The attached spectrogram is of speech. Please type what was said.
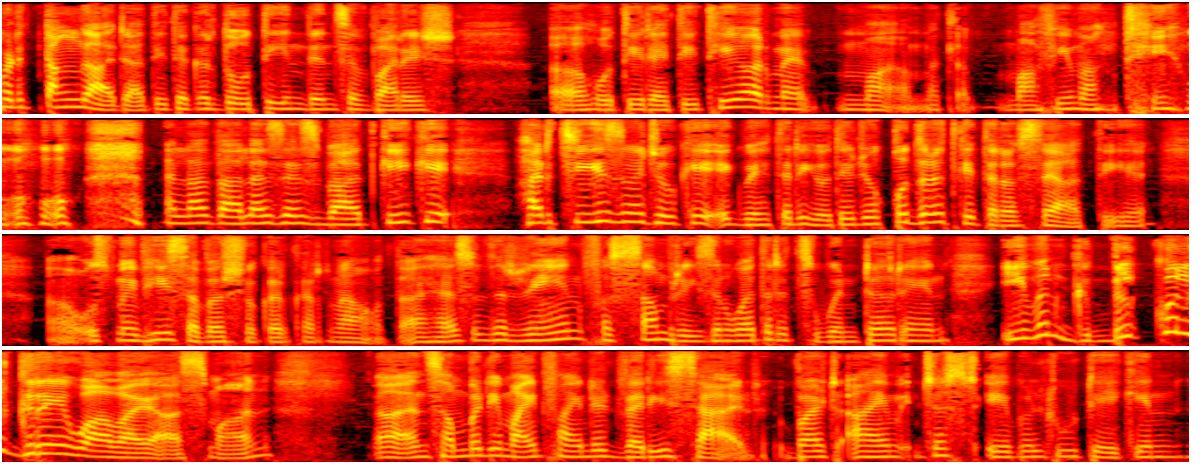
थोड़े तंग आ जाती थी अगर दो तीन दिन से बारिश होती रहती थी और मैं मतलब माफ़ी मांगती हूँ। अल्लाह ताला से इस बात की कि हर चीज़ में जो कि एक बेहतरी होती है, जो कुदरत की तरफ़ से आती है उसमें भी सबर शुक्र करना होता है। So the rain for some reason whether it's winter rain even बिल्कुल ग्रे हुआ हुआ है आसमान uh, and somebody might find it very sad, but I'm just able to take in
